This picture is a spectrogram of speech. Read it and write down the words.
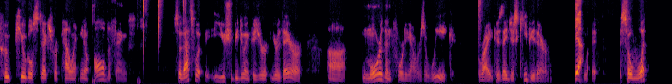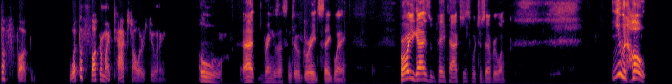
pugil sticks, repellent, you know, all the things. So that's what you should be doing because you're you're there uh, more than 40 hours a week, right? Because they just keep you there. Yeah. So what the fuck? What the fuck are my tax dollars doing? Oh, that brings us into a great segue. For all you guys who pay taxes, which is everyone, you would hope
